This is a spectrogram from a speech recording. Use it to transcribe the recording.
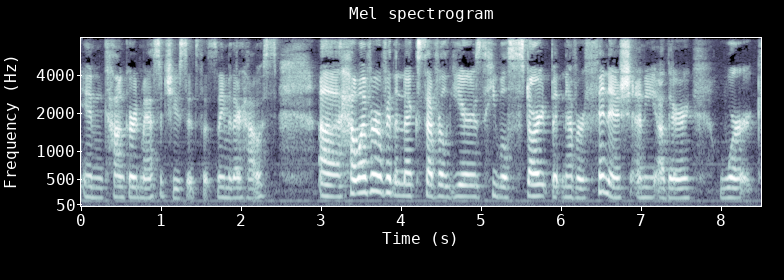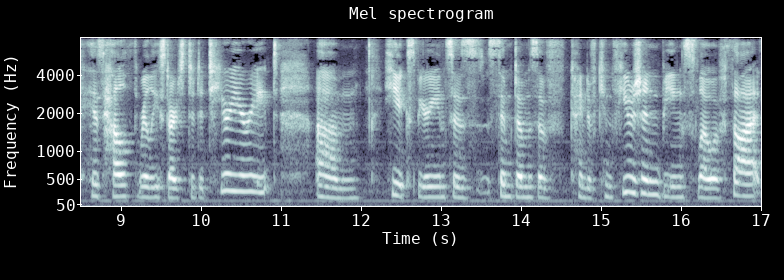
in Concord, Massachusetts. That's the name of their house. Uh, however, over the next several years, he will start but never finish any other work. His health really starts to deteriorate. Um, he experiences symptoms of kind of confusion, being slow of thought,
